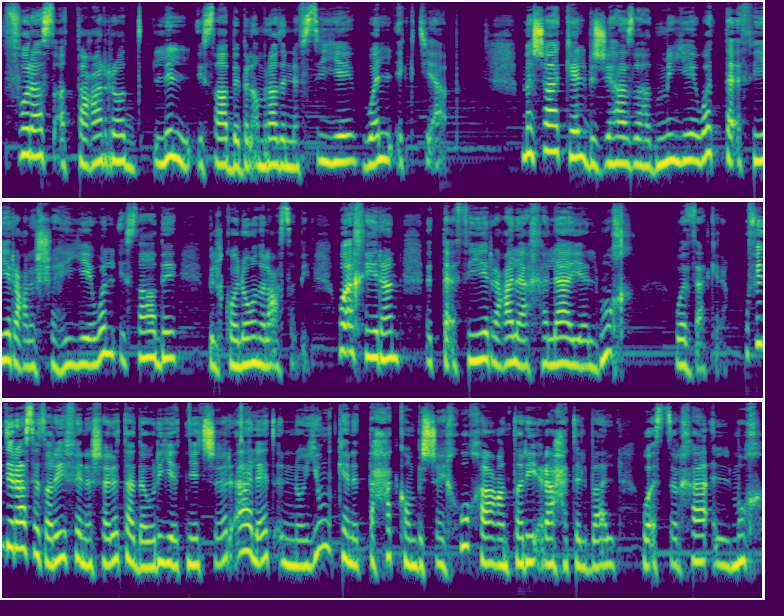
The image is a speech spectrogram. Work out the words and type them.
فرص التعرض للإصابة بالأمراض النفسية والاكتئاب. مشاكل بالجهاز الهضمية والتأثير على الشهية والإصابة بالكولون العصبي. وأخيرا التأثير على خلايا المخ والذاكرة. وفي دراسة طريفة نشرتها دورية نيتشر قالت أنه يمكن التحكم بالشيخوخة عن طريق راحة البال واسترخاء المخ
